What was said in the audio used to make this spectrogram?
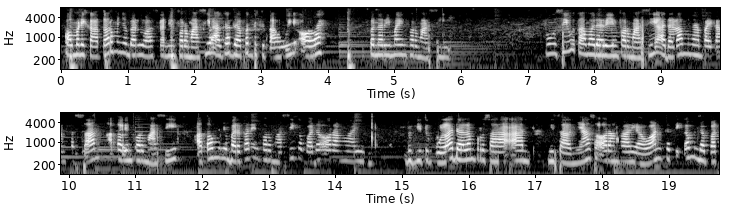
Komunikator menyebarluaskan informasi agar dapat diketahui oleh penerima informasi. Fungsi utama dari informasi adalah menyampaikan pesan atau informasi atau menyebarkan informasi kepada orang lain. Begitu pula dalam perusahaan, misalnya seorang karyawan ketika mendapat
